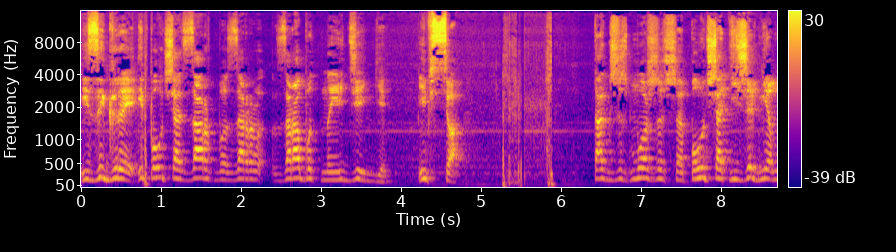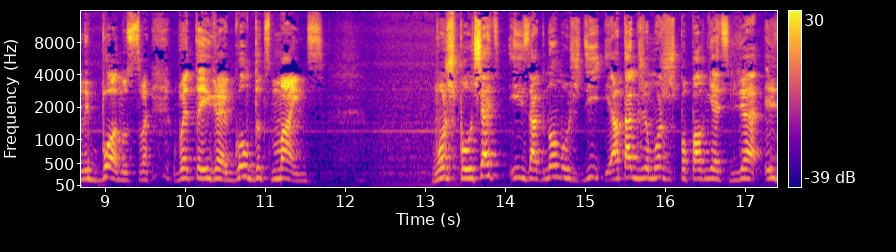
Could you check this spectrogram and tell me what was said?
из игры и получать зараб зар заработанные деньги. И все. Также можешь э, получать ежедневный бонус в, в этой игре Golden Mines. Можешь получать и за гномов жди, а также можешь пополнять для, э,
